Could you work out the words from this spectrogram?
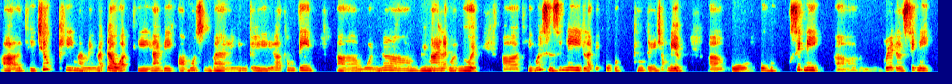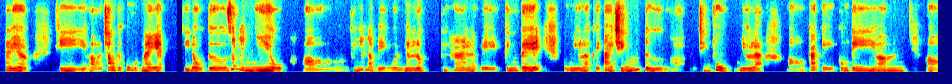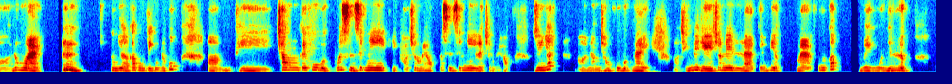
À, thì trước khi mà mình bắt đầu á, thì Ivy có một vài những cái ờ, thông tin uh, muốn uh, remind lại mọi người. Uh, thì Western Sydney là cái khu vực kinh tế trọng điểm uh, của khu vực Sydney uh, Greater Sydney area. Thì uh, trong cái khu vực này ấy, thì đầu tư rất là nhiều uh, thứ nhất là về nguồn nhân lực thứ hai là về kinh tế cũng như là cái tài chính từ chính phủ cũng như là uh, các cái công ty um, uh, nước ngoài cũng như là các công ty của nước Úc um, thì trong cái khu vực Western Sydney thì có trường đại học Western Sydney là trường đại học duy nhất uh, nằm trong khu vực này. Uh, chính vì thế cho nên là cái việc mà cung cấp về nguồn nhân lực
